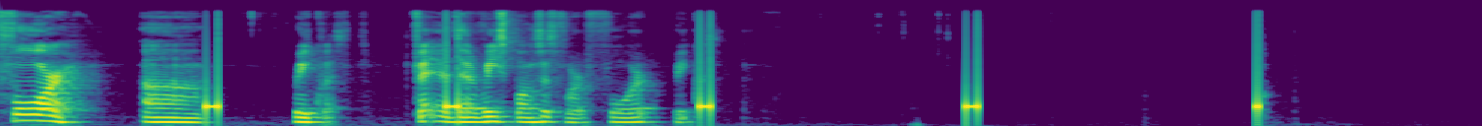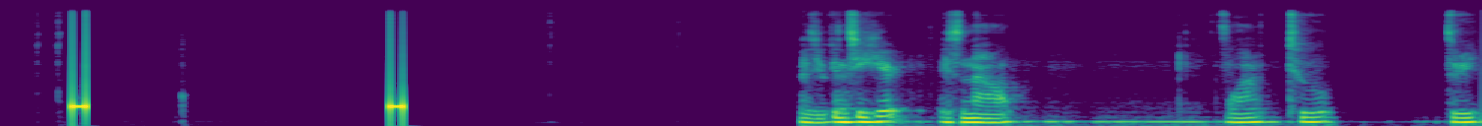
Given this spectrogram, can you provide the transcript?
four uh, requests, the responses for four requests. as you can see here, is now one, two, three.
